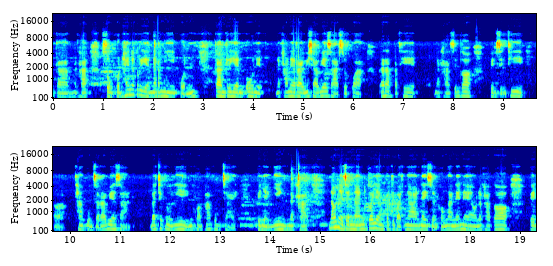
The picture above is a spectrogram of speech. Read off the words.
นกลางนะคะส่งผลให้นักเรียนนะคะมีผลการเรียน O-NET นะคะในรายวิชาวิทยาศาสตร์สูงกว่าระดับประเทศนะคะซึ่งก็เป็นสิ่งที่ทางกลุ่มสารวิทยาศาสตร์ และเทคโนโลยีมีความภาคภูมิใจเป็นอย่างยิ่งนะคะ นอกเหนือจากนั้นก็ยังปฏิบัติงานในส่วนของงานแนะแนวนะคะ ก็เป็น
